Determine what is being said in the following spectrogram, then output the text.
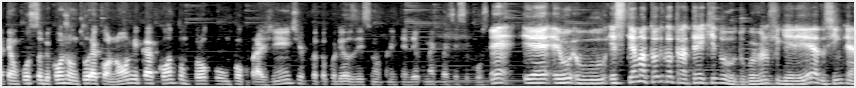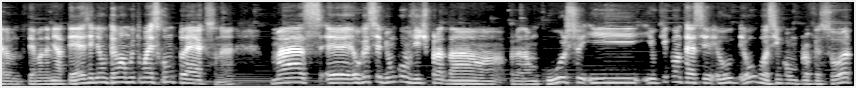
Vai ter um curso sobre conjuntura econômica. Conta um pouco, um pouco para gente, porque eu estou curiosíssimo para entender como é que vai ser esse curso. É, é eu, eu, esse tema todo que eu tratei aqui do, do governo Figueiredo, assim, que era o tema da minha tese, ele é um tema muito mais complexo, né? Mas é, eu recebi um convite para dar, dar um curso e, e, o que acontece? Eu, eu, assim como professor,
